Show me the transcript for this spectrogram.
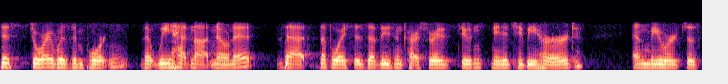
this story was important, that we had not known it, that the voices of these incarcerated students needed to be heard, and we were just,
